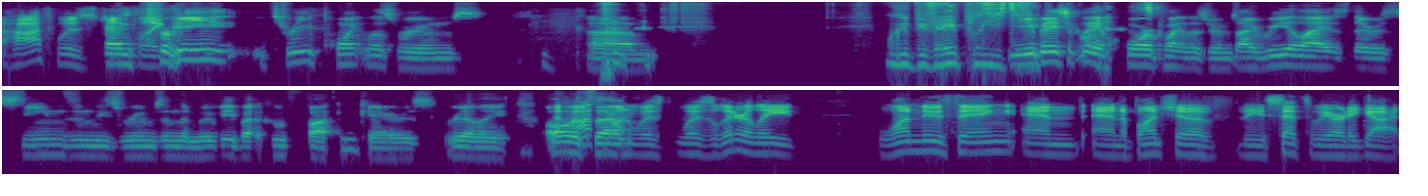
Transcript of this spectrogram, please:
Hoth was just and like three three pointless rooms. Um, We would be very pleased. you you basically have four pointless rooms. I realized there was scenes in these rooms in the movie, but who fucking cares, really? the Oh, Hoth it's that one was was literally one new thing and and a bunch of the sets we already got.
